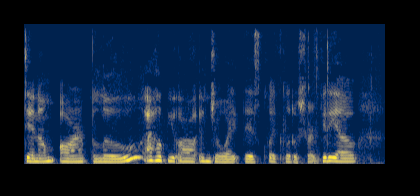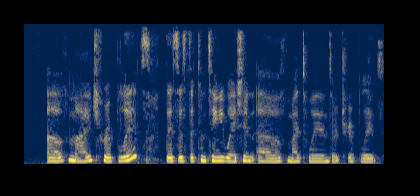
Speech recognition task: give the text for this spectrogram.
Denim R Blue. I hope you all enjoyed this quick little short video of my triplets. This is the continuation of my twins or triplets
